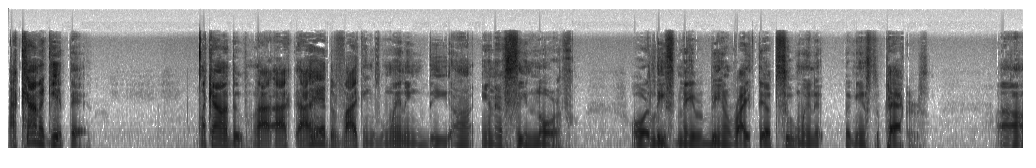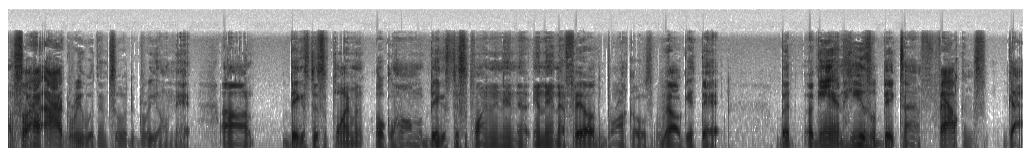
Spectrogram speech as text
I kind of get that. I kind of do. I, I, I had the Vikings winning the uh, NFC North, or at least maybe being right there to win it against the Packers. Uh, so I, I, agree with him to a degree on that. Uh, biggest disappointment, Oklahoma. Biggest disappointment in the in the NFL, the Broncos. We all get that. But again, he's a big time Falcons guy.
